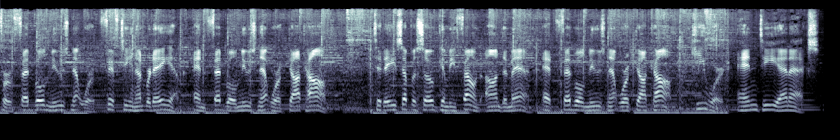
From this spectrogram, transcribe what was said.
for Federal News Network 1500 AM and federalnewsnetwork.com. Today's episode can be found on demand at federalnewsnetwork.com, keyword NTNX.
